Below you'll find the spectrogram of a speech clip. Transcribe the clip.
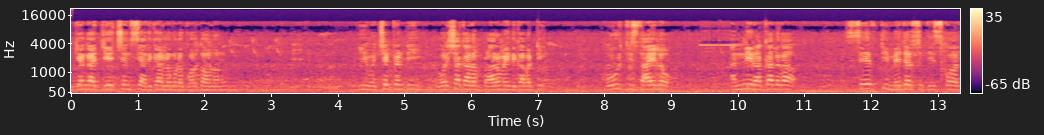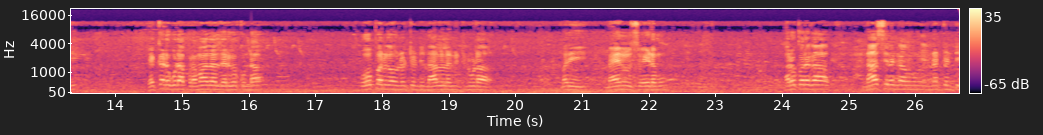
ముఖ్యంగా జిహెచ్ఎంసీ అధికారులను కూడా కోరుతా ఉన్నాను. ఈ వచ్చేటువంటి వర్షాకాలం ప్రారంభమైంది కాబట్టి పూర్తి స్థాయిలో అన్ని రకాలుగా సేఫ్టీ మెజర్స్ తీసుకోవాలి. ఎక్కడ కూడా ప్రమాదాలు జరగకుండా ఓపెన్గా ఉన్నటువంటి నాళ్ళలన్నింటినీ కూడా మరి మ్యానువల్స్ వేయడము మరొకరుగా నాసిరంగా ఉన్నటువంటి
